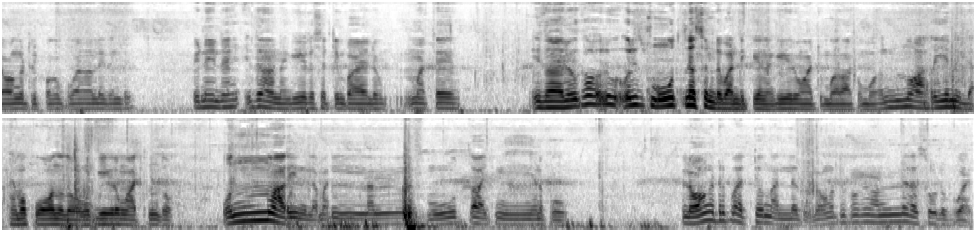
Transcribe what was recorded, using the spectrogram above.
ലോങ് ട്രിപ്പൊക്കെ പോകാൻ നല്ല ഇതുണ്ട്. പിന്നെ ഇതിന്റെ ഇതാണ് ഗിയർ സെറ്റിംഗ് ആയാലും മറ്റേ ഇതായാലും ഒക്കെ ഒരു ഒരു സ്മൂത്ത്നെസ് ഉണ്ട് വണ്ടിക്ക് ഗിയർ മാറ്റുമ്പോൾ അതാക്കുമ്പോൾ ഒന്നും അറിയുന്നില്ല. നമ്മൾ പോകുന്നതോ ഗിയർ മാറ്റുന്നതോ ഒന്നും അറിയുന്നില്ല. നല്ല സ്മൂത്തായിട്ട് ഇങ്ങനെ പോകും. ലോങ് ട്രിപ്പ് ഏറ്റവും നല്ലത്. ലോങ് ട്രിപ്പൊക്കെ നല്ല രസമുണ്ട് പോകാൻ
